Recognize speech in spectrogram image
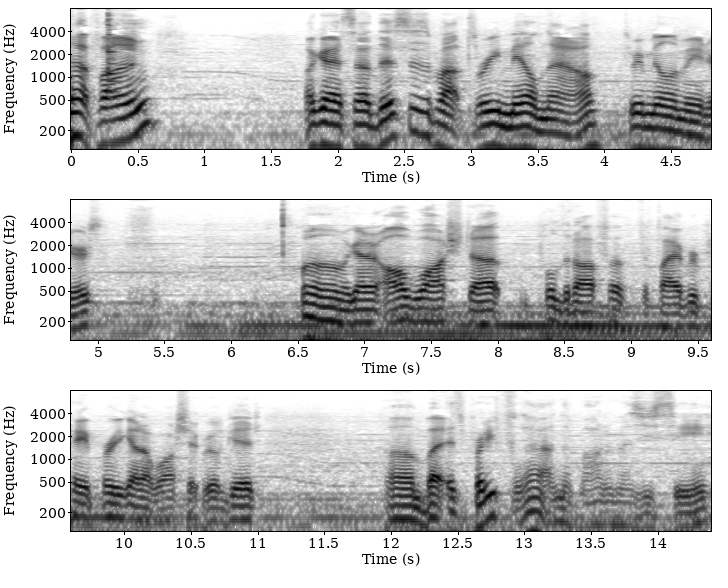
that fun? Okay, so this is about three mil now, three millimeters. Um, I got it all washed up, pulled it off of the fiber paper. You gotta wash it real good. Um, but it's pretty flat on the bottom, as you see.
